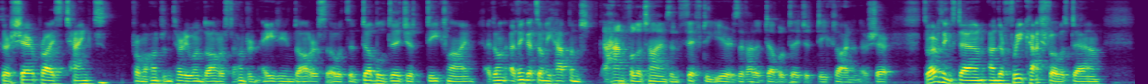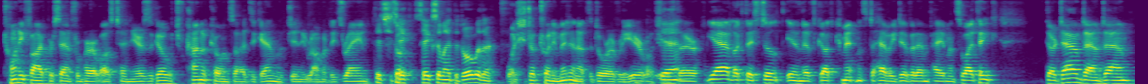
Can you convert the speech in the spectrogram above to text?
Their share price tanked from $131 to $118 so it's a double digit decline i don't i think that's only happened a handful of times in 50 years they've had a double digit decline in their share so everything's down and their free cash flow is down 25% from where it was 10 years ago, which kind of coincides again with Ginny Rometty's reign. Did she so, take, take some out the door with her? Well, she took 20 million out the door every year while she yeah. was there. Yeah, look, they still, you know, they've got commitments to heavy dividend payments. So I think they're down, down, down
